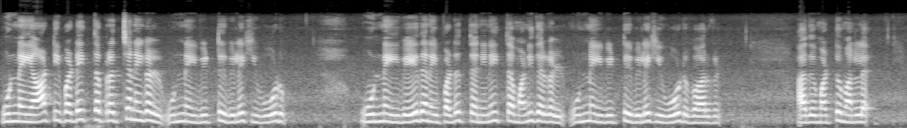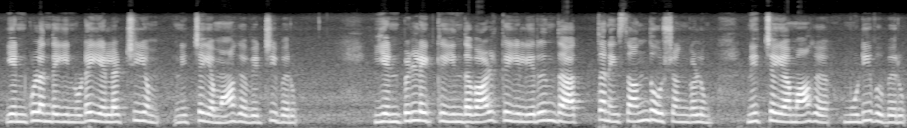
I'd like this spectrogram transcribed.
உன்னை ஆட்டி படைத்த பிரச்சனைகள் உன்னை விட்டு விலகி ஓடும். உன்னை வேதனைப்படுத்த நினைத்த மனிதர்கள் உன்னை விட்டு விலகி ஓடுவார்கள். அது மட்டுமல்ல என் குழந்தையினுடைய லட்சியம் நிச்சயமாக வெற்றி பெறும். என் பிள்ளைக்கு இந்த வாழ்க்கையில் இருந்த அத்தனை சந்தோஷங்களும் நிச்சயமாக முடிவு பெறும்.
